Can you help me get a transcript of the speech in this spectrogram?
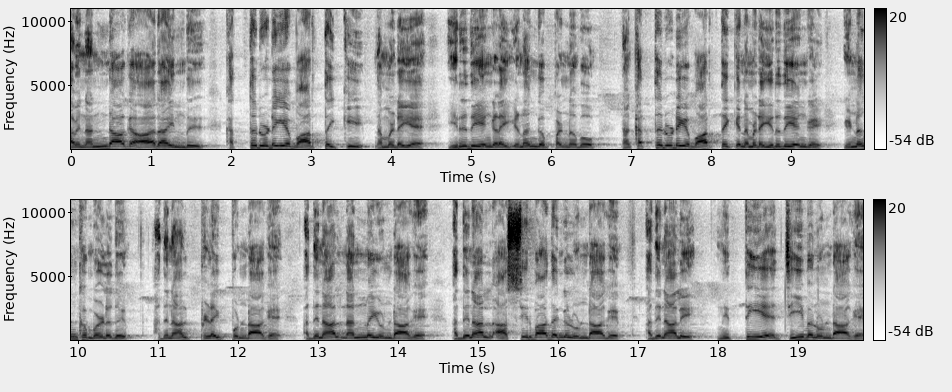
அவன் நன்றாக ஆராய்ந்து கத்தருடைய வார்த்தைக்கு நம்முடைய இருதயங்களை இணங்க பண்ணுவோம். நான் கத்தருடைய வார்த்தைக்கு நம்முடைய இருதயங்கள் இணங்கும் பொழுது அதனால் பிழைப்புண்டாக அதனால் நன்மை உண்டாக அதனால் ஆசீர்வாதங்கள் உண்டாக அதனாலே நித்திய ஜீவன் உண்டாக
